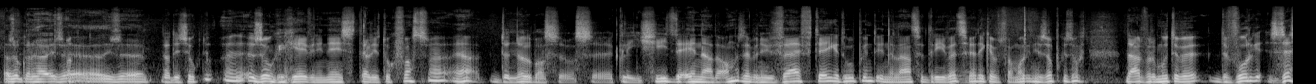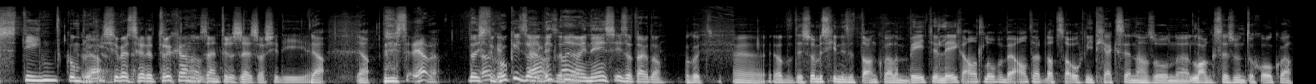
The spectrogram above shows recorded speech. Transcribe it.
Dat is ook een huis. Hè. Dat is, eh, Dat is ook zo'n gegeven. Ineens stel je toch vast, ja, de nul was, was eh, clean sheet, de een na de ander. Ze hebben nu vijf tegendoelpunten in de laatste drie wedstrijden. Ik heb het vanmorgen eens opgezocht. Daarvoor moeten we de vorige 16 competitiewedstrijden teruggaan. Dan zijn het er zes als je die... eh, Ja, ja. Dus, ja, Dat is toch ook iets dat Ja, ik denk, nou ja, ineens is dat daar dan. Maar goed, eh, ja, dat is zo. Misschien is de tank wel een beetje leeg aan het lopen bij Antwerpen. Dat zou ook niet gek zijn na zo'n eh, lang seizoen toch ook wel.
